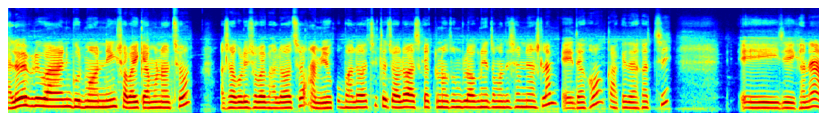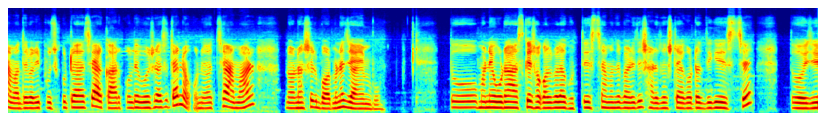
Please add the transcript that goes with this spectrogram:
হ্যালো এভরিওয়ান, গুড মর্নিং। সবাই কেমন আছো? আশা করি সবাই ভালো আছো, আমিও খুব ভালো আছি। তো চলো আজকে একটা নতুন ব্লগ নিয়ে তোমাদের সামনে আসলাম। এই দেখো কাকে দেখাচ্ছি। এই যে এখানে আমাদের বাড়ির পুচকুটা আছে আর কার কোলে বসে আছে, জানো? উনি হচ্ছে আমার ননাসের বর মানে জায়েম্বু। তো মানে ওরা আজকে সকালবেলা ঘুরতে এসছে আমাদের বাড়িতে, সাড়ে দশটা, এগারোটার দিকে এসছে। তো ওই যে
